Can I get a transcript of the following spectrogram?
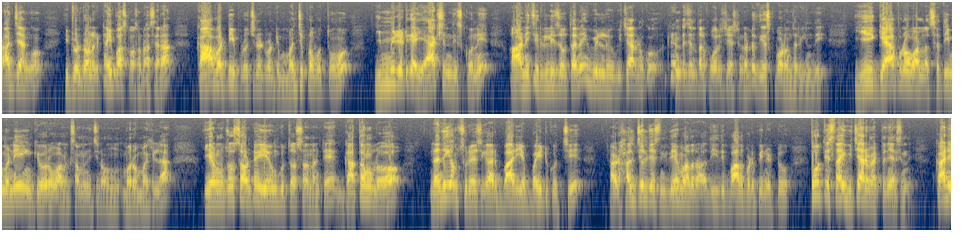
రాజ్యాంగం ఇటువంటి వాళ్ళకి టైంపాస్ కోసం రాశారా? కాబట్టి ఇప్పుడు వచ్చినటువంటి మంచి ప్రభుత్వం ఇమ్మీడియట్గా యాక్షన్ తీసుకొని ఆ నుంచి రిలీజ్ అవుతానే వీళ్ళు విచారణకు రెంట చింతల పోలీస్ స్టేషన్ కంటూ తీసుకుపోవడం జరిగింది. ఈ గ్యాప్లో వాళ్ళ సతీమణి ఇంకెవరో వాళ్ళకి సంబంధించిన మరో మహిళ. ఏమైనా చూస్తూ ఉంటే ఏం గుర్తొస్తుందంటే గతంలో నందిగం సురేష్ గారి భార్య బయటకు వచ్చి ఆవిడ హల్చల్ చేసింది ఇదే మాదిరి అది ఇది బాధపడిపోయినట్టు పూర్తి స్థాయి విచారం వ్యక్తం చేసింది. కానీ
